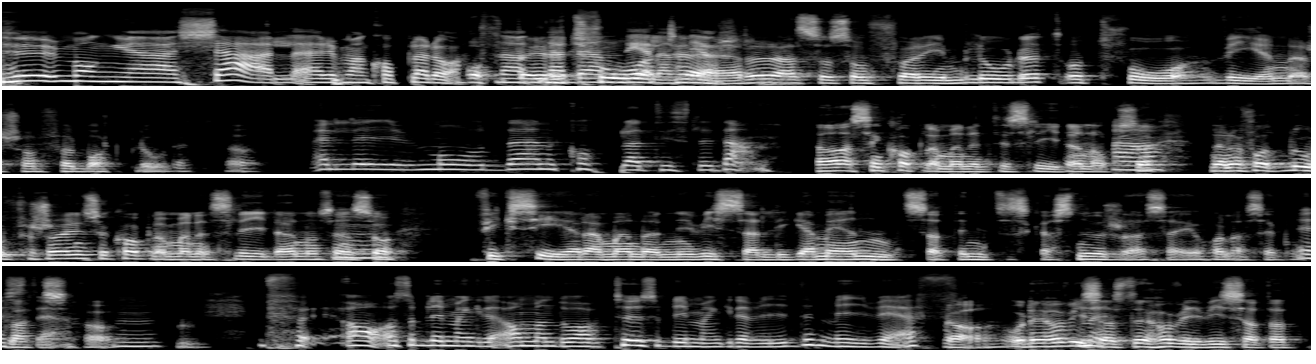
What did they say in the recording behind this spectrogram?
Hur många kärl är det man kopplar då? Ofta när, är det två artärer alltså, som för in blodet och två vener som för bort blodet. Ja. Är livmodern kopplad till slidan? Ja, sen kopplar man den till slidan också. Ja. När den har fått blodförsörjning så kopplar man den till slidan och sen mm. så fixerar man den i vissa ligament så att den inte ska snurra sig och hålla sig på Just plats. Ja. Mm. Mm. ja. och så blir man, om man då har tur så blir man gravid med IVF. Ja, och det har, visat, det har vi visat att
